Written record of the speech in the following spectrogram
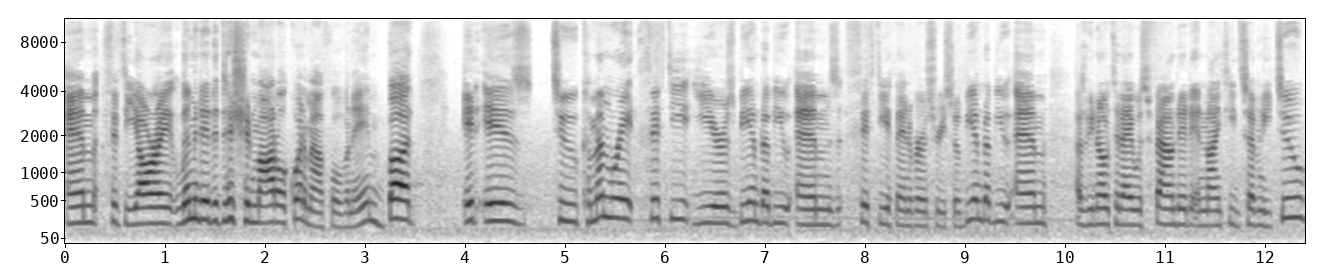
M50 Jahre limited edition model, quite a mouthful of a name, but it is to commemorate 50 years BMW M's 50th anniversary. So BMW M, as we know today, was founded in 1972.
